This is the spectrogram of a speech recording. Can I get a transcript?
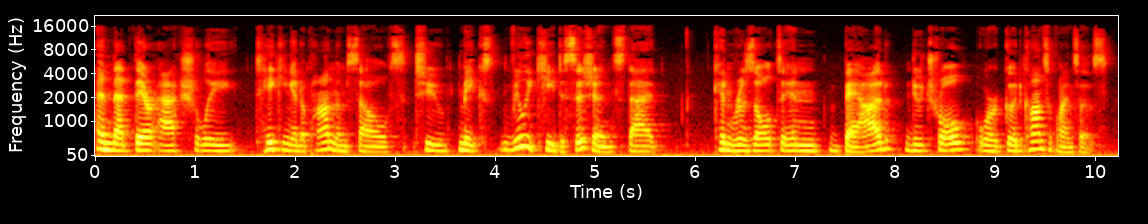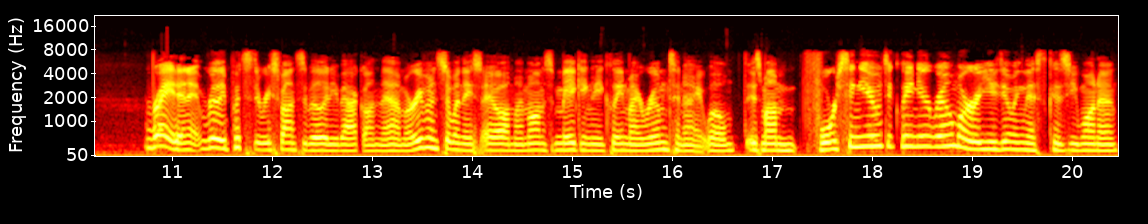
and that they're actually taking it upon themselves to make really key decisions that can result in bad, neutral, or good consequences. Right, and it really puts the responsibility back on them. Or even so when they say, "Oh, my mom's making me clean my room tonight." Well, is mom forcing you to clean your room or are you doing this cuz you want to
